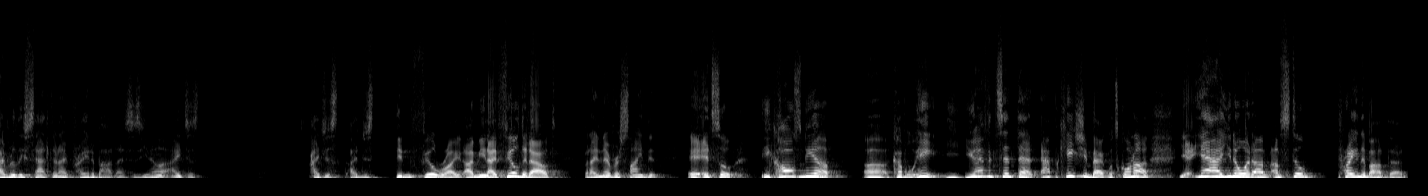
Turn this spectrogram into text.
I really sat there and I prayed about it. And I says, "You know, I just I just, I just didn't feel right. I mean, I filled it out, but I never signed it. And so he calls me up uh, a couple, hey, you haven't sent that application back. What's going on? Yeah, yeah you know what? I'm, I'm still praying about that.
